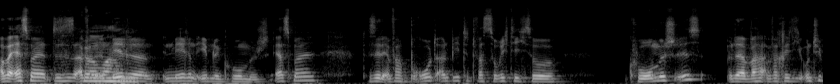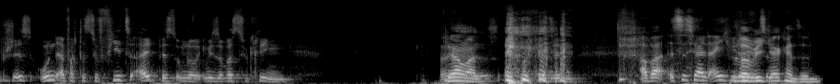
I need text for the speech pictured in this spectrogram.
Aber erstmal, das ist einfach in machen. mehreren, in mehreren Ebenen komisch. Erstmal, dass er dir einfach Brot anbietet, was so richtig so komisch ist oder einfach richtig untypisch ist und einfach, dass du viel zu alt bist, um noch irgendwie sowas zu kriegen. Ja, Mann. Das, das macht keinen Sinn. Aber es ist ja halt eigentlich Das wieder. wirklich so, gar keinen Sinn.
